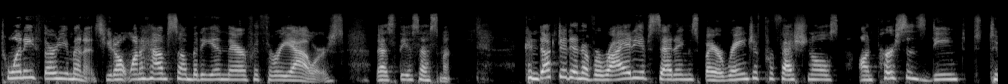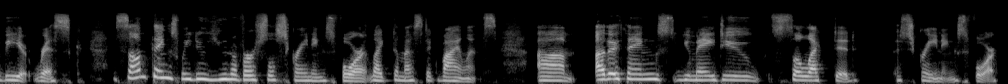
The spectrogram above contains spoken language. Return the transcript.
20 30 minutes. You don't want to have somebody in there for three hours. That's the assessment. Conducted in a variety of settings by a range of professionals on persons deemed to be at risk. Some things we do universal screenings for like domestic violence. Um, other things you may do selected screenings for.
